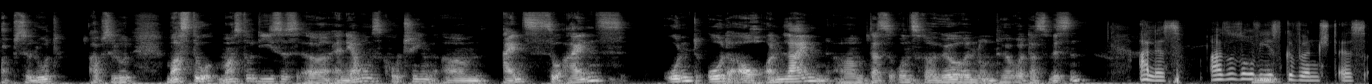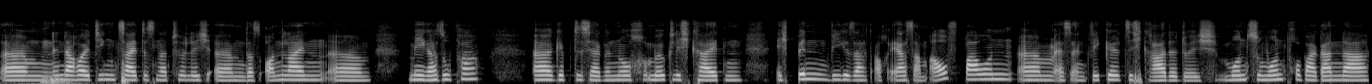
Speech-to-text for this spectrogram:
Absolut, absolut. Machst du, machst du dieses äh, Ernährungscoaching ähm, eins zu eins und oder auch online, ähm, dass unsere Hörerinnen und Hörer das wissen? Alles. Also so wie mhm. es gewünscht ist. Ähm, mhm. In der heutigen Zeit ist natürlich ähm, das Online ähm, mega super. Äh, gibt es ja genug Möglichkeiten. Ich bin, wie gesagt, auch erst am Aufbauen. Ähm, es entwickelt sich gerade durch Mund-zu-Mund-Propaganda.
